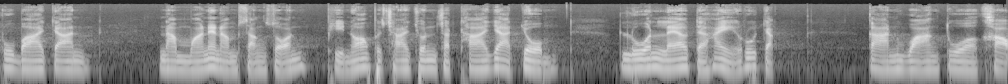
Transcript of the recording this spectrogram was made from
ครูบาอาจารย์นำมาแนะนำสั่งสอนพี่น้องประชาชนศรัทธาญาติโยม ล้วนแล้วแต่ให้รู้จักการวางตัวเขา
